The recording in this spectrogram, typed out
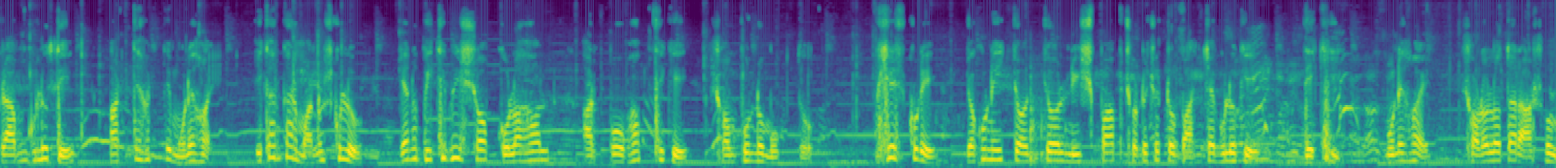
গ্রামগুলোতে হাঁটতে হাঁটতে মনে হয় এখানকার মানুষগুলো যেন পৃথিবীর সব কোলাহল আর প্রভাব থেকে সম্পূর্ণ মুক্ত। বিশেষ করে যখন এই চঞ্চল, নিষ্পাপ, ছোট ছোট বাচ্চাগুলোকে দেখি, মনে হয় সরলতার আসল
